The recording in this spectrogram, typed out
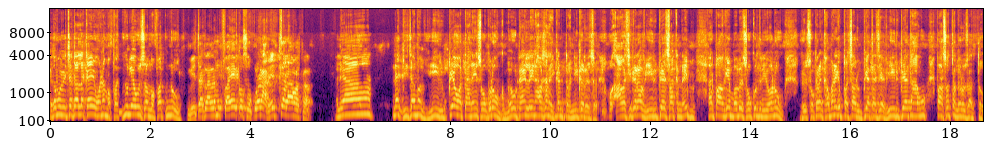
એ તો હું વેચટલાલ કહે ઓને મફતનું લેવું છે મફતનું. વેચાતલાલ હું કહે કે છોકરો ના રેજ કરાવે છે. એટલે એટલે ખીચામાં વીસ રૂપિયા હોતા નહીં છોકરો ગમે ઉઠાઈને લઈને આવશે ને એક ટર્ની કરે છે. આ પછી આ વીસ રૂપિયા શક નહીં અને પાકે બબે છોકરું રહેવાનું છોકરાને ખબર નહીં કે પચાસ રૂપિયા થશે વીસ રૂપિયા તો હું પાછો તંગરો શકતો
